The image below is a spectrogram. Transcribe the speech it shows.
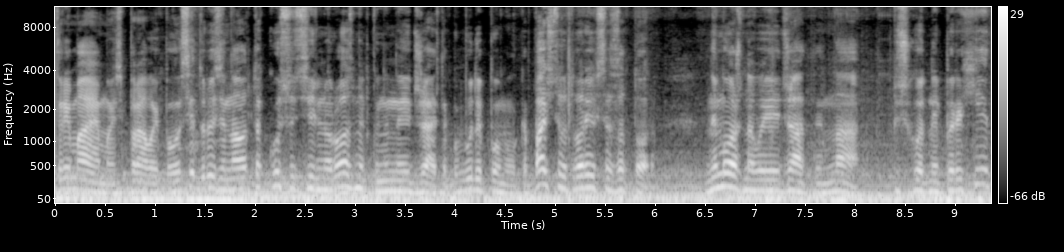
Тримаємось правої полоси. Друзі, на отаку суцільну розмітку не наїжджайте, бо буде помилка. Бачите, утворився затор. Не можна виїжджати на пішохідний перехід,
